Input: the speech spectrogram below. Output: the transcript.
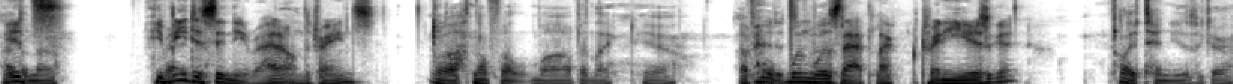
I don't it's know. you've been to Sydney, right, on the trains? Well, not for a while, but like yeah, I've heard when it was that? Like twenty years ago? probably ten years ago.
